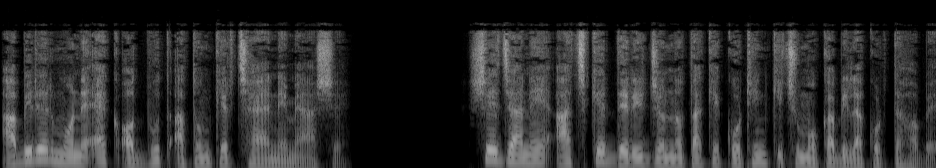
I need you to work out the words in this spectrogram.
আবিরের মনে এক অদ্ভুত আতঙ্কের ছায়া নেমে আসে। সে জানে আজকের দেরির জন্য তাকে কঠিন কিছু মোকাবিলা করতে হবে।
